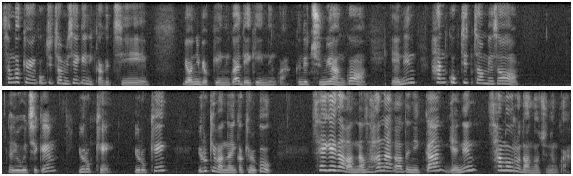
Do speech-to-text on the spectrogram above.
삼각형의 꼭지점이 3개니까 그치? 면이 몇 개 있는 거야? 4개 있는 거야. 근데 중요한 건 얘는 한 꼭지점에서 그러니까 여기 지금 요렇게 요렇게 요렇게 만나니까 결국 세 개가 만나서 하나가 되니까 얘는 3으로 나눠주는 거야.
